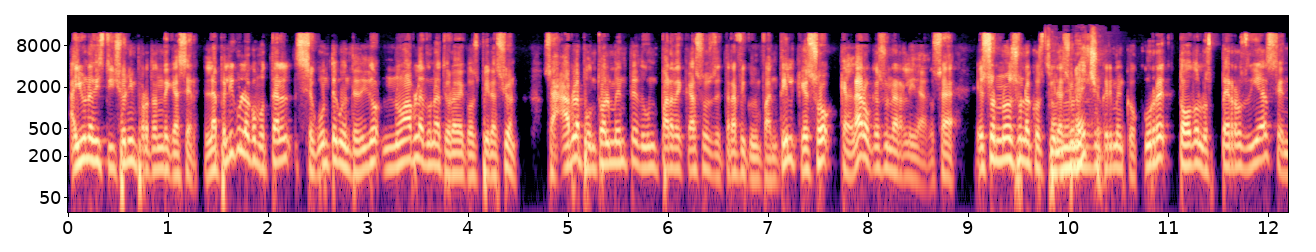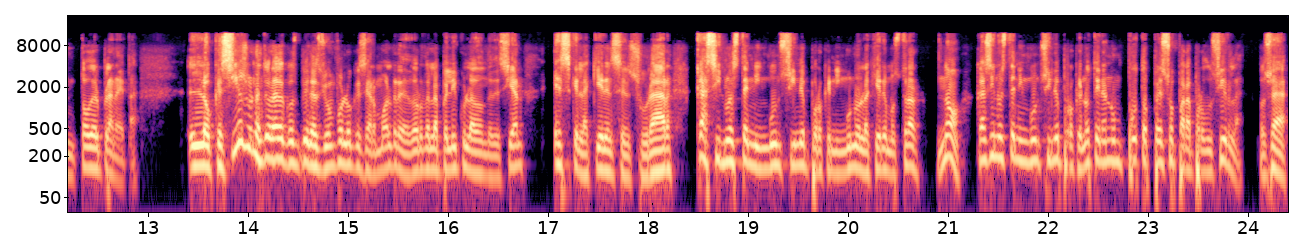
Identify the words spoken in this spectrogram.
hay una distinción importante que hacer. La película como tal, según tengo entendido, no habla de una teoría de conspiración. O sea, habla puntualmente de un par de casos de tráfico infantil, que eso, claro que es una realidad. O sea, eso no es una conspiración, es un crimen que ocurre todos los perros días en todo el planeta. Lo que sí es una teoría de conspiración fue lo que se armó alrededor de la película, donde decían es que la quieren censurar, casi no está en ningún cine porque ninguno la quiere mostrar. No, casi no está en ningún cine porque no tenían un puto peso para producirla. O sea,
